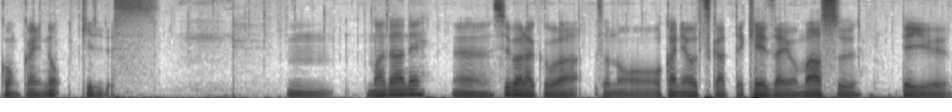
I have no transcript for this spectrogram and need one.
今回の記事です。うん、まだね、うん、しばらくはそのお金を使って経済を回すっていう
